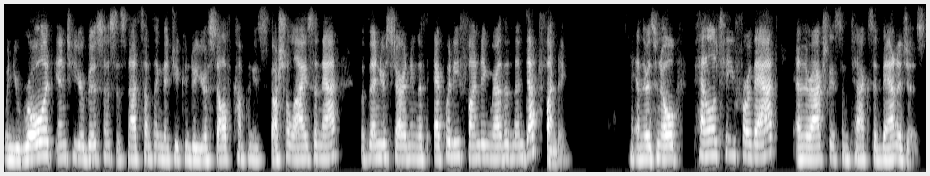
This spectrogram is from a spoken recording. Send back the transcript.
when you roll it into your business. It's not something that you can do yourself. Companies specialize in that, but then you're starting with equity funding rather than debt funding. And there's no penalty for that. And there are actually some tax advantages.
